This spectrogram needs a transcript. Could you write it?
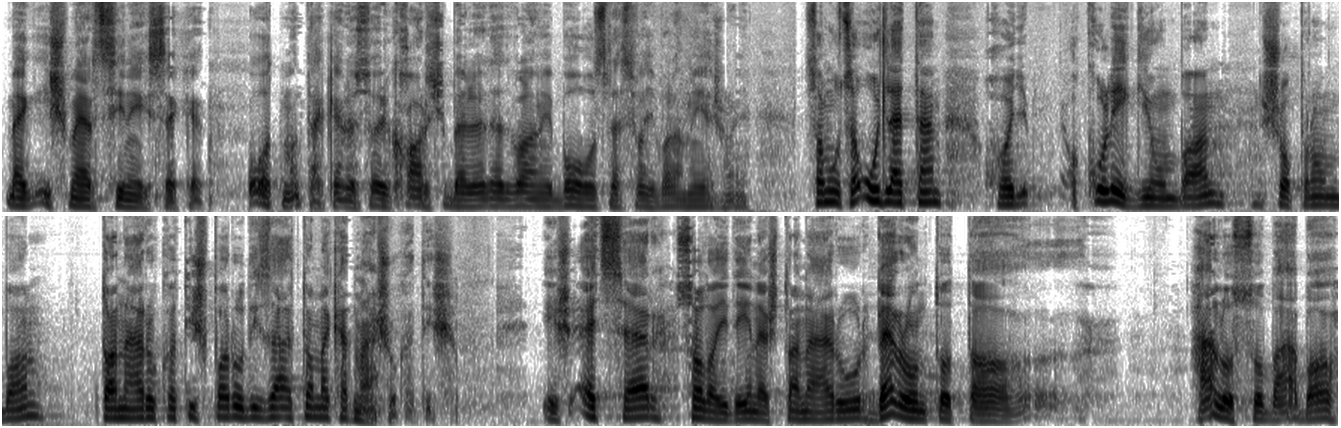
meg ismert színészeket. Ott mondták először, hogy harcs belőled, valami bohóc lesz, vagy valami ilyesmi. Szamúca úgy lettem, hogy a kollégiumban, Sopronban tanárokat is parodizáltam, meg hát másokat is. És egyszer Szalai Dénes tanár úr berontott a hálószobába,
